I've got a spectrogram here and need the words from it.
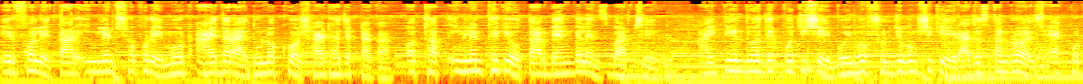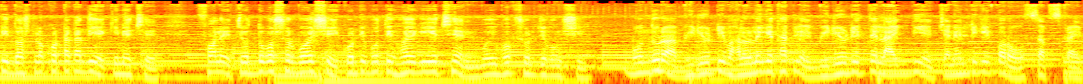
এর ফলে তার ইংল্যান্ড সফরে মোট আয় দাঁড়ায় দু লক্ষ ষাট হাজার টাকা। অর্থাৎ ইংল্যান্ড থেকেও তার ব্যাংক ব্যালেন্স বাড়ছে। আইপিএল দু হাজার পঁচিশে বৈভব সূর্যবংশীকে রাজস্থান রয়্যালস এক কোটি দশ লক্ষ টাকা দিয়ে কিনেছে। ফলে চোদ্দ বছর বয়সেই কোটিপতি হয়ে গিয়েছেন বৈভব সূর্যবংশী। বন্ধুরা, ভিডিওটি ভালো লেগে থাকলে ভিডিওটিতে লাইক দিয়ে চ্যানেলটিকে করো সাবস্ক্রাইব।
